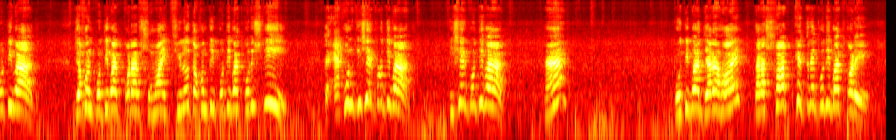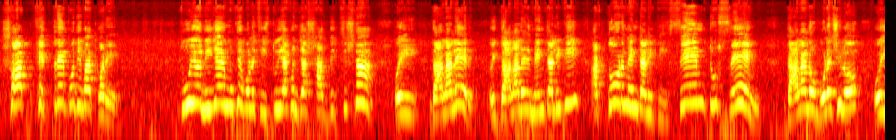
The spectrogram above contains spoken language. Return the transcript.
প্রতিবাদ? যখন প্রতিবাদ করার সময় ছিল, তখন তুই প্রতিবাদ করিসনি? তা এখন কিসের প্রতিবাদ? কিসের প্রতিবাদ? হ্যাঁ? প্রতিবাদ যারা হয়, তারা সব ক্ষেত্রে প্রতিবাদ করে। সব ক্ষেত্রে প্রতিবাদ করে। তুইও নিজের মুখে বলেছিস, তুই এখন যা সাথ দিচ্ছিস না, ওই দালালের ওই দালালের মেন্টালিটি আর তোর মেন্টালিটি সেম টু সেম দালালও বলেছিল ওই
